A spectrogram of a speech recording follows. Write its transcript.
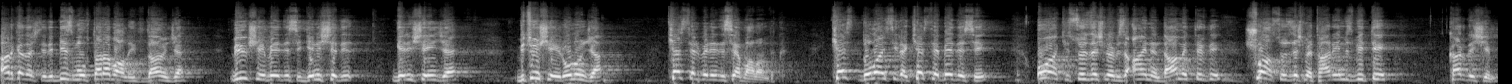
Arkadaş dedi biz muhtara bağlıydı daha önce. Büyükşehir Belediyesi genişledi, genişleyince bütün şehir olunca Kestel Belediyesi'ne bağlandık. Kes, dolayısıyla Kestel Belediyesi o anki sözleşmemizi aynen devam ettirdi. Şu an sözleşme tarihimiz bitti. Kardeşim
